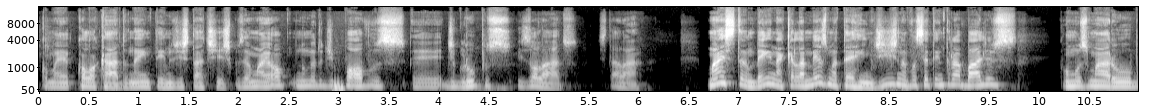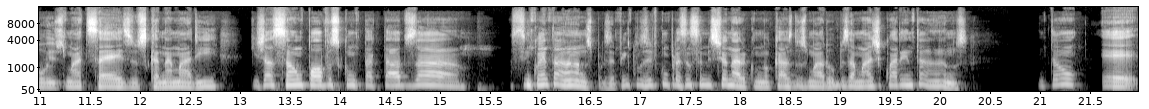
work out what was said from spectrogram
como é colocado né, em termos de estatísticos, é o maior número de povos, eh, de grupos isolados. Está lá. Mas também, naquela mesma terra indígena, você tem trabalhos como os Marubo, os Matsés, os Canamari, que já são povos contactados há 50 anos, por exemplo, inclusive com presença missionária, como no caso dos marubos, há mais de 40 anos. Então, é,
